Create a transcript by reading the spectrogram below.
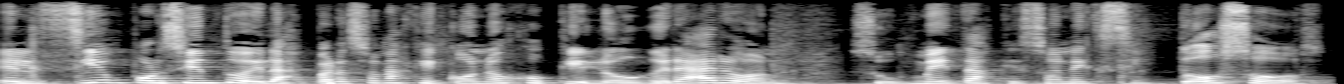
El 100% de las personas que conozco que lograron sus metas, que son exitosos,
